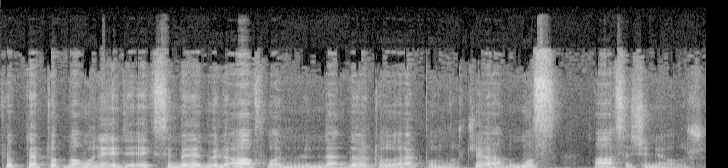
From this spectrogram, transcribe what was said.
Kökler toplamı neydi? Eksi B bölü A formülünden 4 olarak bulunur. Cevabımız A seçeneği olur.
